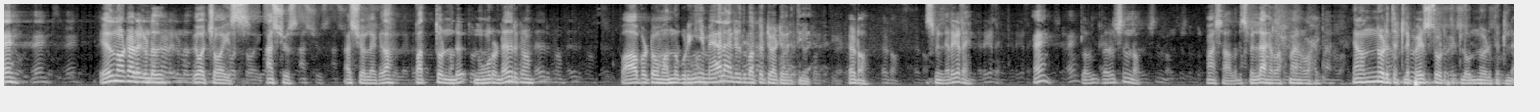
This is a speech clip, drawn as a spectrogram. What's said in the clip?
ഏ? ഏത് നോട്ടാ എടുക്കേണ്ടത്? യോ ചോയ്സ് അശ്വസ് അശ്വല്ലേക്ക് ഇതാ പത്തുണ്ട് നൂറുണ്ട്. ഏതെടുക്കണം പാവപ്പെട്ടോ വന്ന് കുടുങ്ങി മേലെ എന്റെ അടുത്ത് ബക്കറ്റുമായിട്ട് വരുത്തില്ല. കേട്ടോ? ബിസ്മില്ല എടുക്കട്ടെ. ഏ? പെർമിഷൻ ഉണ്ടോ? മാഷാ ബിസ്മില്ലാഹി റഹ്മാൻ റഹീം ഞാൻ ഒന്നും എടുത്തിട്ടില്ല പേഴ്സ് എടുത്തിട്ടില്ല ഒന്നും എടുത്തിട്ടില്ല.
